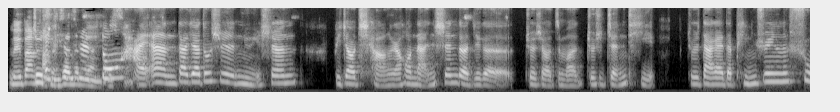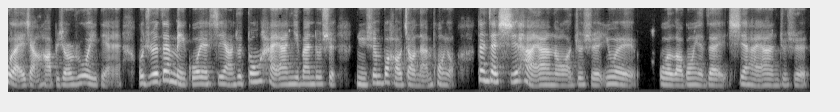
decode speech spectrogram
没办法，就存在那么就是东海岸大家都是女生比较强，然后男生的这个就是要怎么就是整体就是大概的平均数来讲哈比较弱一点。我觉得在美国也是一样，就东海岸一般都是女生不好找男朋友，但在西海岸呢，就是因为我老公也在西海岸就是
